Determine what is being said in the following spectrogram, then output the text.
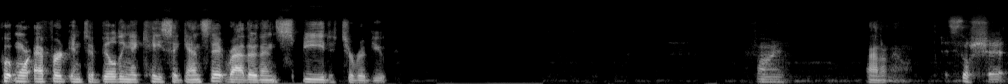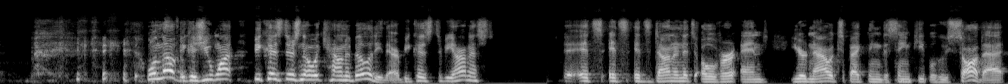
put more effort into building a case against it rather than speed to rebuke. fine. I don't know. It's still shit. Well, no, because you want because there's no accountability there. Because to be honest, it's it's it's done and it's over, and you're now expecting the same people who saw that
